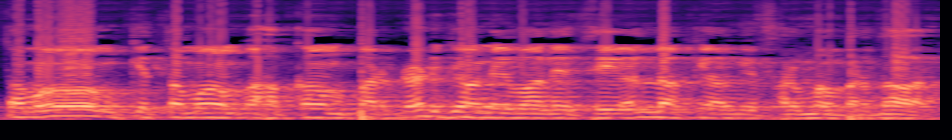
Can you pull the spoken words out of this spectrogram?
तमाम के तमाम अहकाम पर डट जाने वाले थे अल्लाह के आगे फर्मा बरदार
